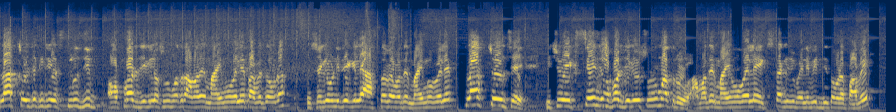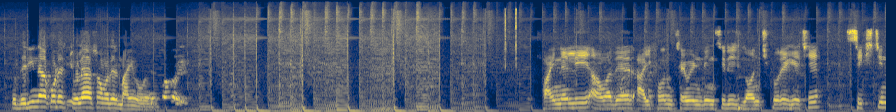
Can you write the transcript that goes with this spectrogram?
প্লাস চলছে কিছু এক্সক্লুসিভ অফার যেগুলো শুধুমাত্র আমাদের মাই মোবাইলে পাবে তোমরা। তো সেগুলো নিতে গেলে আসতে হবে আমাদের মাই মোবাইলে প্লাস চলছে কিছু এক্সচেঞ্জ অফার যেগুলো শুধুমাত্র আমাদের মাই মোবাইলে এক্সট্রা কিছু বেনিফিট দিয়ে তোমরা পাবে। তো দেরি না করে চলে আসো আমাদের মাই মোবাইলে ফাইনালি আমাদের আইফোন সেভেন্টিন সিরিজ লঞ্চ করে গেছে। সিক্সটিন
